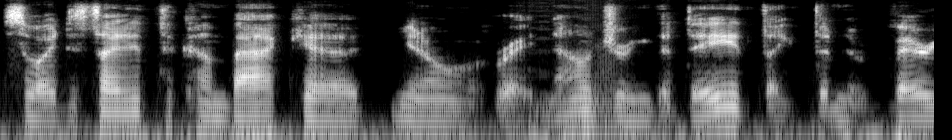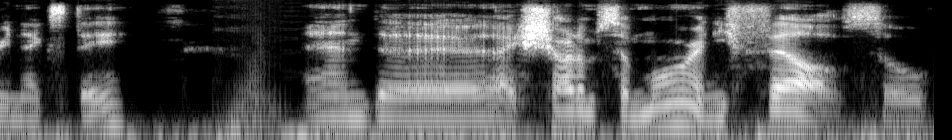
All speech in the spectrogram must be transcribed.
so I decided to come back uh, you know right now during the day like the very next day and uh, I shot him some more and he fell so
